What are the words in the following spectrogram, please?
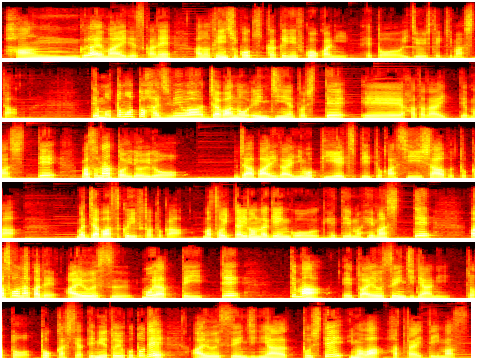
半ぐらい前ですかね、あの転職をきっかけに福岡に、えっと、移住してきました。で、もともと初めは Java のエンジニアとして、えー、働いてまして、まあ、その後いろいろ Java 以外にも PHP とか C シャープとか、まあ、JavaScript とか、まあ、そういったいろんな言語を経て経まして、まあ、その中で iOS もやっていって、で、まあ、えっ、と、iOS エンジニアにちょっと特化してやってみるということで、iOS エンジニアとして今は働いています。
